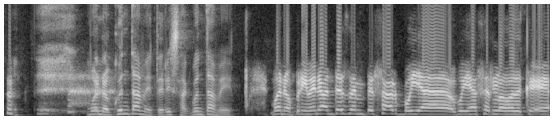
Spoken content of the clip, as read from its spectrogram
bueno, cuéntame, Teresa, cuéntame. Bueno, primero antes de empezar voy a, voy a hacer lo de que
